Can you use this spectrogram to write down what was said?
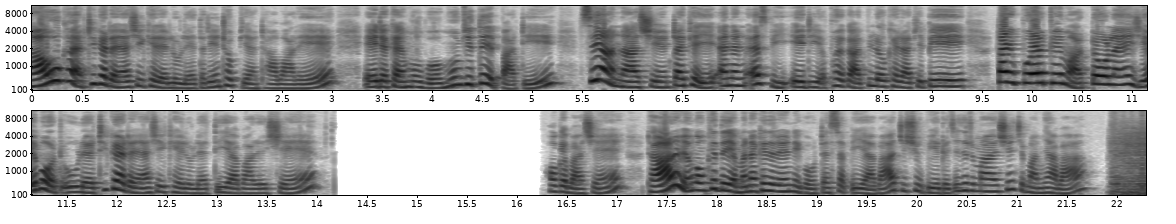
9ဦးခန့်ထိခိုက်ဒဏ်ရာရှိခဲ့တယ်လို့လည်းသတင်းထုတ်ပြန်ထားပါတယ်။အဲဒီတိုက်ခိုက်မှုကိုမွန်ပြည်သစ်ပါတီဆီယနာရှင်တိုက်ဖြတ်ရေး NNSB AD အဖွဲ့ကပြုလုပ်ခဲ့တာဖြစ်ပြီးတိုက်ပွဲအတွင်းမှာတော်လန်ရဲဘော်တအုပ်လည်းထိခိုက်ဒဏ်ရာရှိခဲ့လို့လည်းသိရပါတယ်ရှင်။ဟုတ်ကဲ့ပါရှင်။ဒါကတော့ရန်ကုန်ခေတ်ရဲ့မနက်ခေတ်တဲ့တွေကိုတက်ဆက်ပေးရပါကြည့်ရှုပေးရတဲ့ကျေးဇူးတင်ပါတယ်ရှင်ကျွန်မမြပါ။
